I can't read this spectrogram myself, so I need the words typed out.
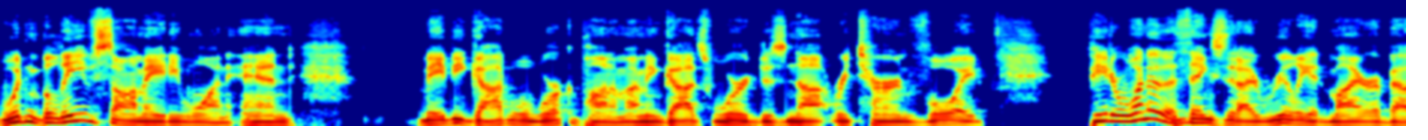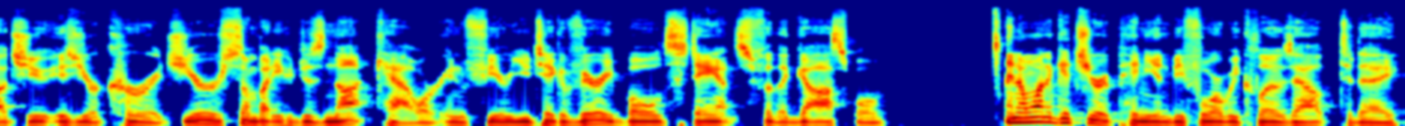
wouldn't believe Psalm 81 and maybe God will work upon them. I mean, God's word does not return void. Peter, one of the mm-hmm. things that I really admire about you is your courage. You're somebody who does not cower in fear. You take a very bold stance for the gospel. And I want to get your opinion before we close out today.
